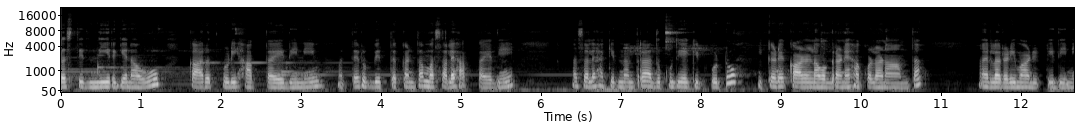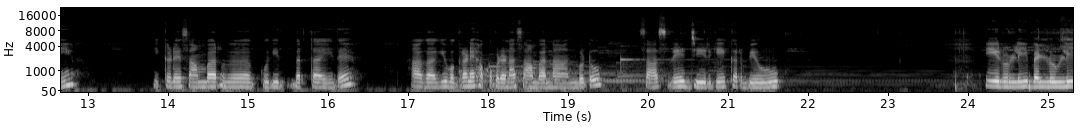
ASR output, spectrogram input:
ಬಸ್ತಿದ್ದ ನೀರಿಗೆ ನಾವು ಖಾರದ ಪುಡಿ ಹಾಕ್ತಾ ಇದ್ದೀನಿ. ಮತ್ತು ರುಬ್ಬಿರ್ತಕ್ಕಂಥ ಮಸಾಲೆ ಹಾಕ್ತಾ ಇದ್ದೀನಿ. ಮಸಾಲೆ ಹಾಕಿದ ನಂತರ ಅದು ಕುದಿಯಕ್ಕೆ ಇಟ್ಬಿಟ್ಟು ಈ ಕಡೆ ಕಾಳನ್ನ ಒಗ್ಗರಣೆ ಹಾಕ್ಕೊಳ್ಳೋಣ ಅಂತ ಎಲ್ಲ ರೆಡಿ ಮಾಡಿಟ್ಟಿದ್ದೀನಿ. ಈ ಕಡೆ ಸಾಂಬಾರು ಕುದಿ ಬರ್ತಾ ಇದೆ. ಹಾಗಾಗಿ ಒಗ್ಗರಣೆ ಹಾಕೋಬಿಡೋಣ ಸಾಂಬಾರನ್ನ ಅಂದ್ಬಿಟ್ಟು ಸಾಸಿವೆ, ಜೀರಿಗೆ, ಕರಿಬೇವು ಈರುಳ್ಳಿ, ಬೆಳ್ಳುಳ್ಳಿ,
